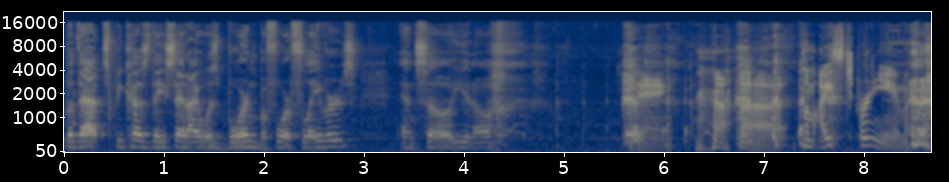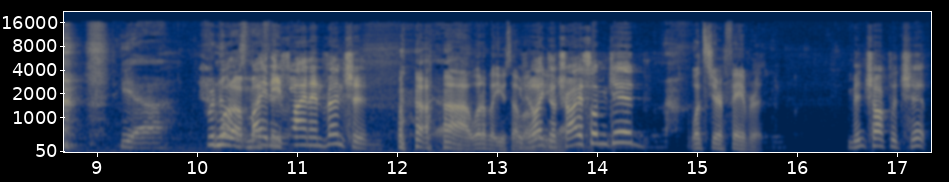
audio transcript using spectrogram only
but that's because they said I was born before flavors, and so you know, Dang. Some ice cream. yeah. What a mighty favorite. fine invention. Ah, what about you, Sabo? Would you like to try some, kid? What's your favorite? Mint chocolate chip.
